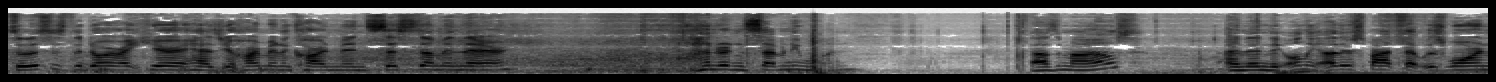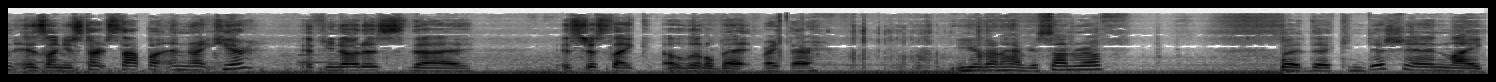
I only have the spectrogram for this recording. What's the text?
So this is the door right here. It has your Harman and Kardon system in there. 171 thousand miles. And then the only other spot that was worn is on your start stop button right here. If you notice the it's just like a little bit right there. You're gonna have your sunroof. But the condition, like,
